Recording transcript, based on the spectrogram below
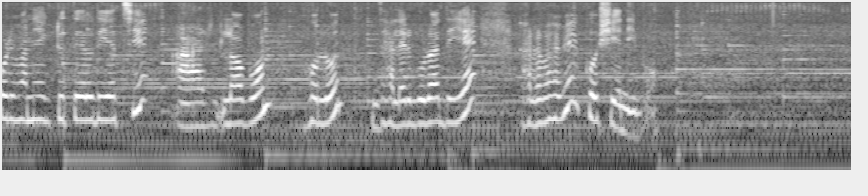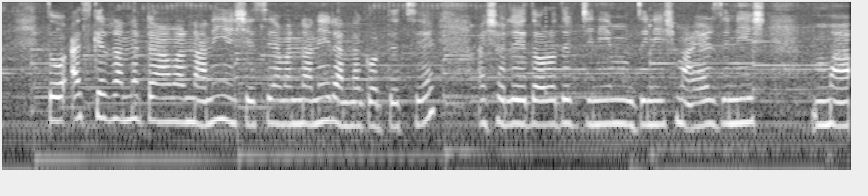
পরিমাণে একটু তেল দিয়েছি আর লবণ, হলুদ, ঝালের গুঁড়া দিয়ে ভালোভাবে কষিয়ে নিব। তো আজকের রান্নাটা আমার নানি এসেছে, আমার নানি রান্না করতেছে। আসলে দরদের যিনি জিনিস, মায়ের জিনিস, মা,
